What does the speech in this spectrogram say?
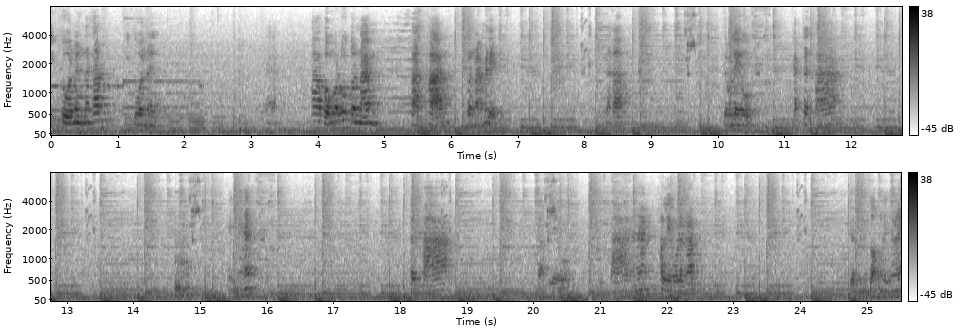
อีกตัวหนึ่งนะครับ อีกตัวหนึ่งถ้าผมเอาลวดตัวนำตัดผ่านสนามแม่เหล็กนะครับเร็วๆกับช้าๆ ฮะช้าๆกับเร็วช้านะฮะถ้าเร็วแล้วครับ เกือบถึงสองเลยใช่ไหม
